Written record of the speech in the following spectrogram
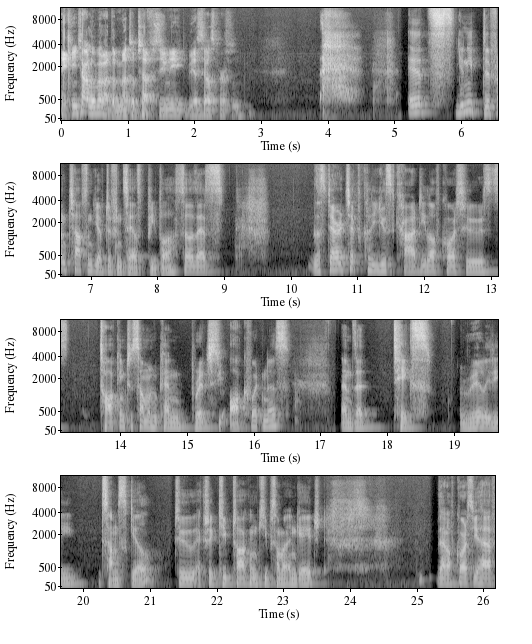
And can you talk a little bit about the mental toughness you need to be a salesperson? It's you need different toughs and you have different salespeople. So there's the stereotypically used car dealer, of course, who's talking to someone who can bridge the awkwardness, and that takes really some skill to actually keep talking, keep someone engaged. Then, of course, you have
